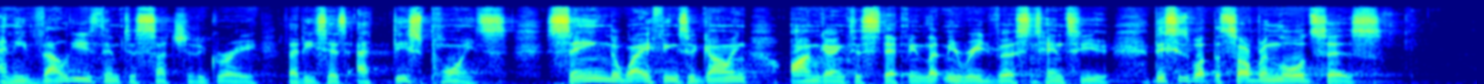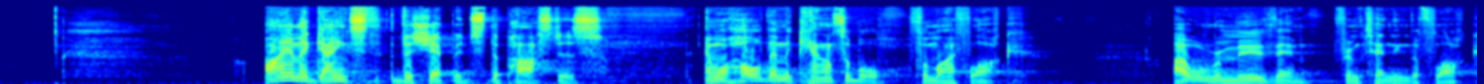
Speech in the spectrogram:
And he values them to such a degree that he says, at this point, seeing the way things are going, I'm going to step in. Let me read verse 10 to you. This is what the sovereign Lord says I am against the shepherds, the pastors, and will hold them accountable for my flock. I will remove them from tending the flock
